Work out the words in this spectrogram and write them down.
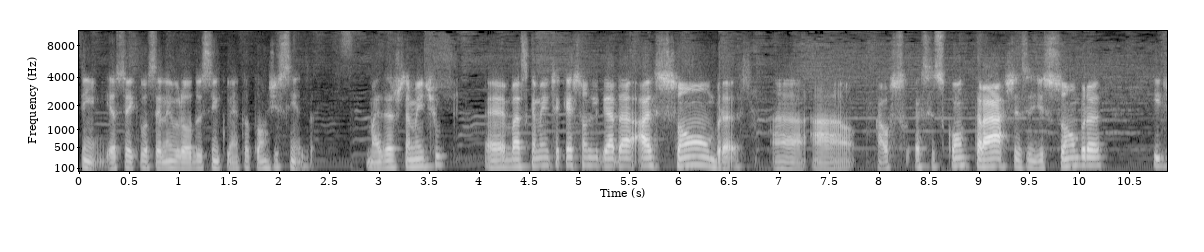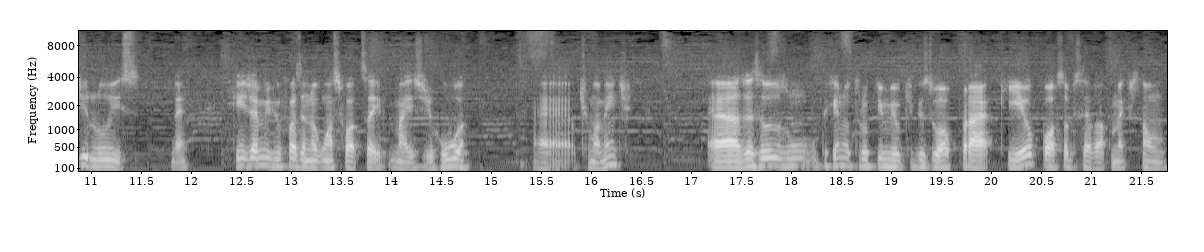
Sim, eu sei que você lembrou dos 50 tons de cinza, mas é justamente é basicamente a questão ligada às sombras, a, a, aos esses contrastes de sombra e de luz, né? Quem já me viu fazendo algumas fotos aí mais de rua é, ultimamente, é, às vezes eu uso um, um, pequeno truque meio que visual para que eu possa observar como é que estão,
